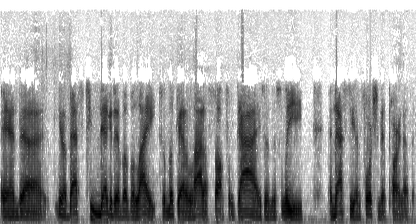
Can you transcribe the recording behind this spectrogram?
And, uh, you know, that's too negative of a light to look at a lot of thoughtful guys in this league. And that's the unfortunate part of it.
